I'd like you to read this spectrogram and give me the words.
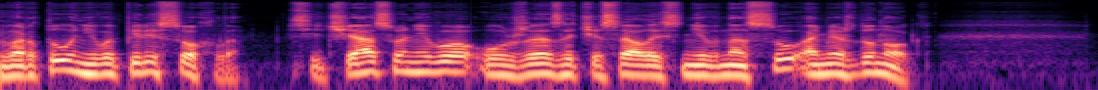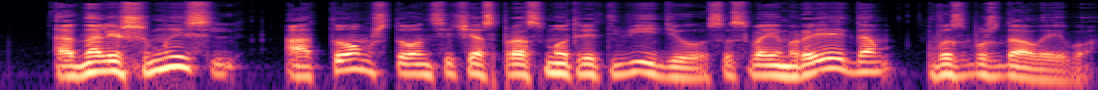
во рту у него пересохло. Сейчас у него уже зачесалось не в носу, а между ног — Одна лишь мысль о том, что он сейчас просмотрит видео со своим рейдом, возбуждала его.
